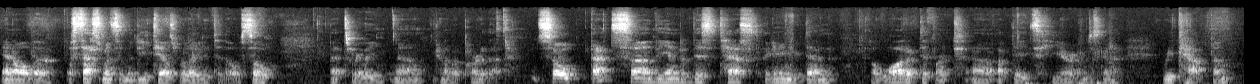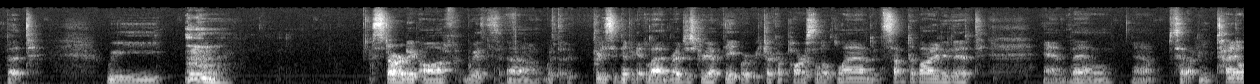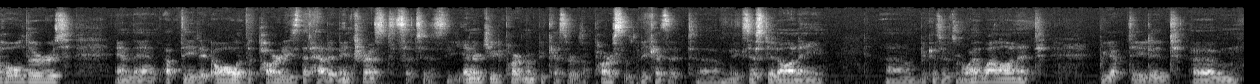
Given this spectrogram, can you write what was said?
and all the assessments and the details related to those. So that's really um, kind of a part of that. So that's uh, the end of this test. Again, we've done a lot of different uh, updates here. I'm just going to recap them, but we started off with uh, with a pretty significant land registry update where we took a parcel of land and subdivided it, and then uh, set up new title holders and then updated all of the parties that had an interest, such as the energy department, because there was a parcel, because it um, existed on a, um, because there was an oil well on it. We updated um,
